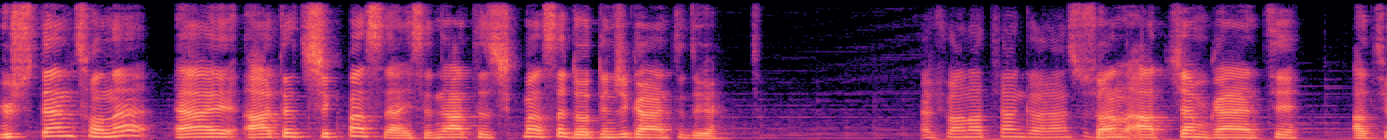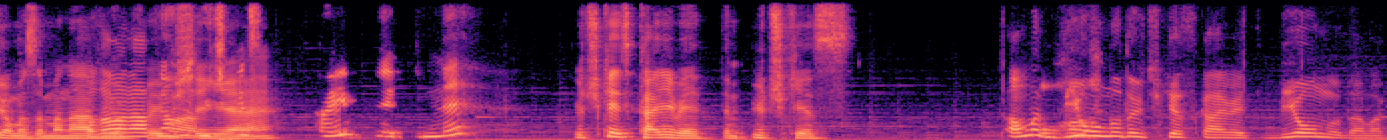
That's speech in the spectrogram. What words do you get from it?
Üçten sonra eğer artı çıkmazsa yani istediğin artı çıkmazsa dördüncü garanti diyor. Yani şu an atacağın garanti. Şu an değil mi? atacağım garanti. Atıyorum o zaman abi zaman yok böyle bir atma. şey Üç ya. Kez- Kayıp ettin ne? Üç kez kaybettim. Üç kez. Ama Oha. bir onlu da üç kez kaybettim. Bir onlu da bak.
